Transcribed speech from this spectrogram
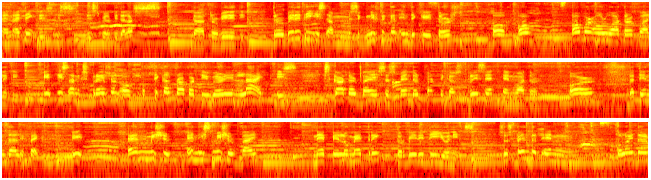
and I think this is this will be the last the turbidity. Turbidity is a significant indicator of, of overall water quality. It is an expression of optical property wherein light is scattered by suspended particles present in water or the Tyndall effect. It and measure and is measured by nephelometric turbidity units suspended in colloidal,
